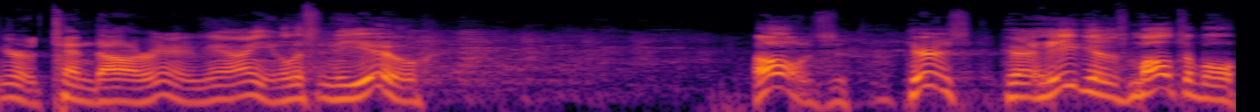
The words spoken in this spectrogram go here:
you're a $10, yeah, I ain't listening to you. Oh, here's he gives multiple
